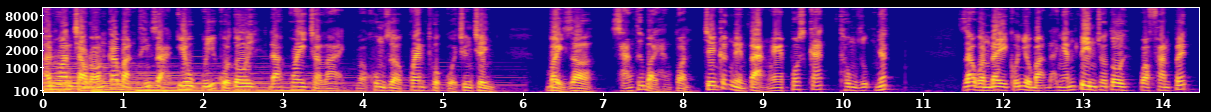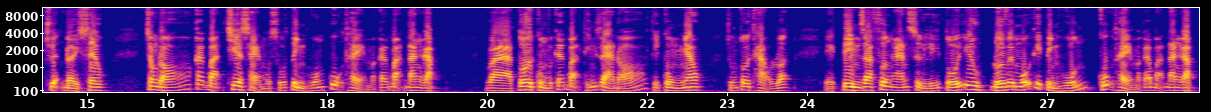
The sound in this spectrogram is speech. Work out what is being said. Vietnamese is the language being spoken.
Hân hoan chào đón các bạn thính giả yêu quý của tôi đã quay trở lại vào khung giờ quen thuộc của chương trình 7 giờ, sáng thứ bảy hàng tuần, trên các nền tảng nghe podcast thông dụng nhất. Dạo gần đây có nhiều bạn đã nhắn tin cho tôi qua fanpage Chuyện đời sale. Trong đó, các bạn chia sẻ một số tình huống cụ thể mà các bạn đang gặp và tôi cùng với các bạn thính giả đó thì cùng nhau chúng tôi thảo luận để tìm ra phương án xử lý tối ưu đối với mỗi cái tình huống cụ thể mà các bạn đang gặp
